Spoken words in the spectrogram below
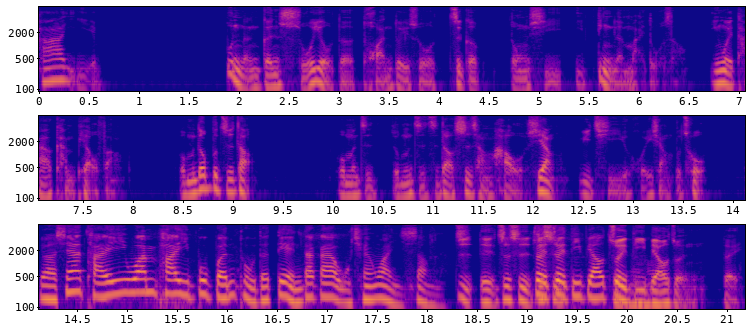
他也不能跟所有的团队说这个东西一定能卖多少，因为他要看票房，我们都不知道，我们只我们只知道市场好像预期回响不错。对啊，现在台湾拍一部本土的电影大概要五千万以上呢，这呃这是最最低标准，最低标准。对，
